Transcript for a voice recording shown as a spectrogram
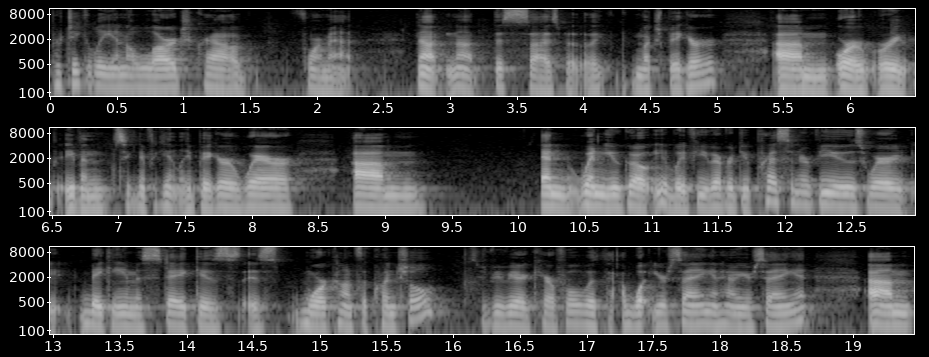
particularly in a large crowd format, not not this size, but like much bigger, um, or or even significantly bigger. Where, um, and when you go, if you ever do press interviews, where making a mistake is is more consequential, so be very careful with what you're saying and how you're saying it. Um,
